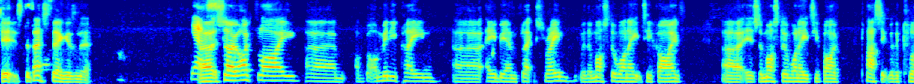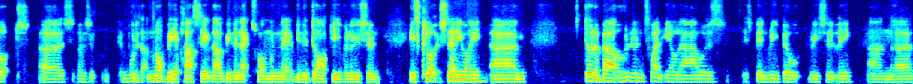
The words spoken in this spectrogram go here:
It's the best thing, isn't it? Yes. Uh, so I fly. Um, I've got a Miniplane uh, ABM flex frame with a Moster 185. Uh, it's a Moster 185 classic with a clutch. Uh, s- s- would that not be a classic? That would be the next one, wouldn't it? It'd be the Dark Evolution. It's clutched anyway. Um, it's done about 120 odd hours. It's been rebuilt recently, and uh,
